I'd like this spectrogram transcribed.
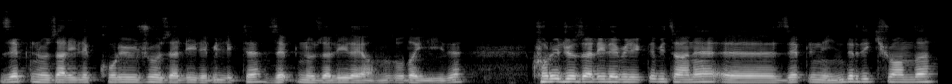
Zeppelin özelliğiyle koruyucu özelliğiyle birlikte Zeppelin özelliğiyle yalnız o da iyiydi. Koruyucu özelliğiyle birlikte bir tane e, Zeppelin'i indirdik şu anda.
